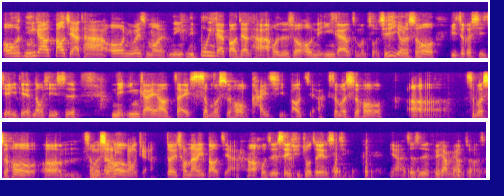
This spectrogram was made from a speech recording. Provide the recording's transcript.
哦，你应该要包夹他，哦，你为什么你你不应该包夹他，或者是说，哦，你应该要怎么做？其实有的时候比这个细节一点的东西是，你应该要在什么时候开启包夹，什么时候呃。什么时候？嗯，什么时候包夹？对，从哪里包夹啊？或者是谁去做这件事情？呀，yeah, 这是非常非常重要的事。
